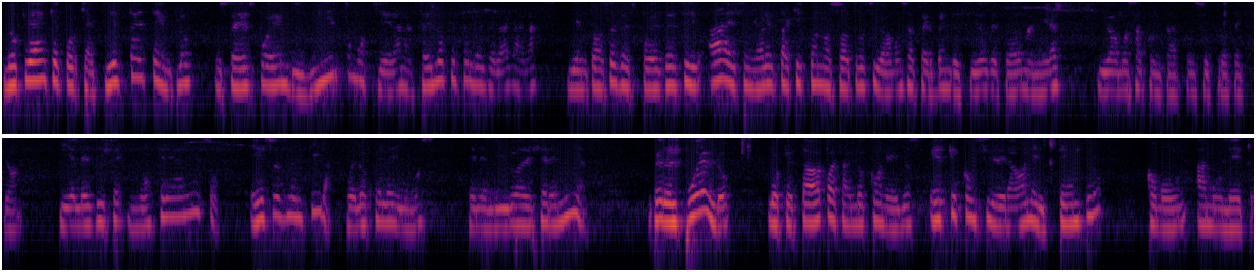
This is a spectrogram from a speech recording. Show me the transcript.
No crean que porque aquí está el templo, ustedes pueden vivir como quieran, hacer lo que se les dé la gana y entonces después decir, ah, el Señor está aquí con nosotros y vamos a ser bendecidos de todas maneras y vamos a contar con su protección. Y Él les dice, no crean eso, eso es mentira, fue lo que leímos en el libro de Jeremías. Pero el pueblo, lo que estaba pasando con ellos es que consideraban el templo como un amuleto.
